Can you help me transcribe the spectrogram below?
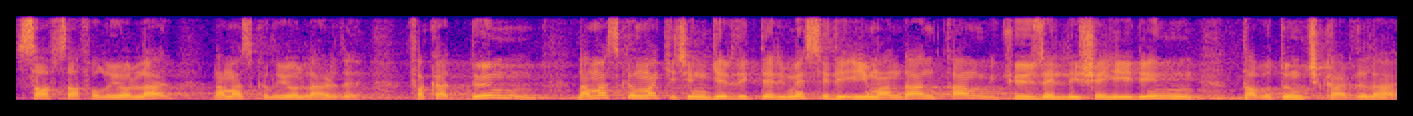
Saf saf oluyorlar, namaz kılıyorlardı. Fakat dün namaz kılmak için girdikleri Mescid-i İman'dan tam 250 şehidin tabutunu çıkardılar.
